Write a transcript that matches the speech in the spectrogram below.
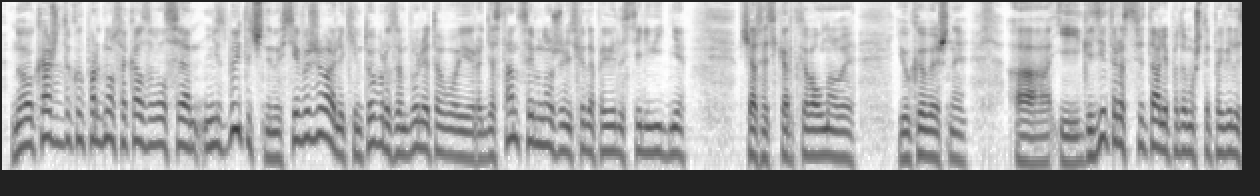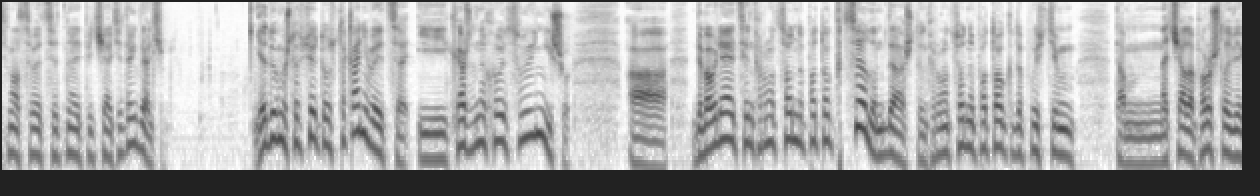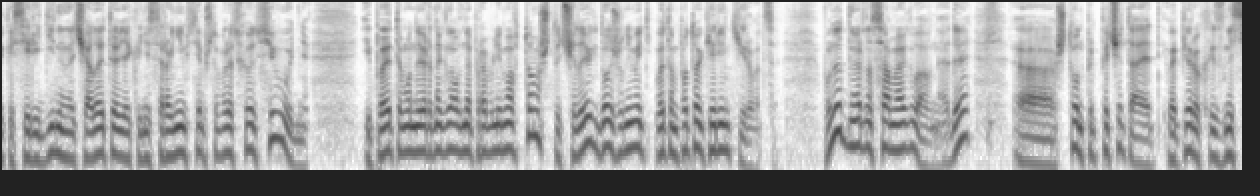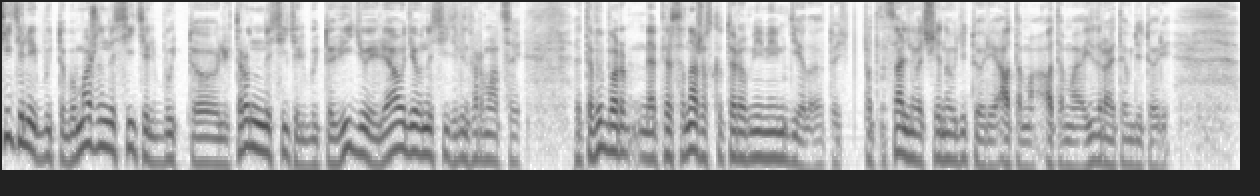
Но каждый такой прогноз оказывался несбыточным, и все выживали каким-то образом. Более того, и радиостанции множились, когда появилось телевидение, в частности, коротковолновые и УКВшные, а, и газеты расцветали, потому что появилась массовая цветная печать и так дальше. Я думаю, что все это устаканивается, и каждый находит свою нишу. А, добавляется информационный поток в целом, да, что информационный поток, допустим, там, начала прошлого века, середины, начала этого века не сравним с тем, что происходит сегодня. И поэтому, наверное, главная проблема в том, что человек должен уметь в этом потоке ориентироваться. Вот это, наверное, самое главное, да, а, что он предпочитает. Во-первых, из носителей, будь то бумажный носитель, будь то электронный носитель, будь то видео или аудионоситель информации. Это выбор э, персонажа, с которым имеем дело, то есть потенциального члена аудитории, атома, атома ядра этой аудитории.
